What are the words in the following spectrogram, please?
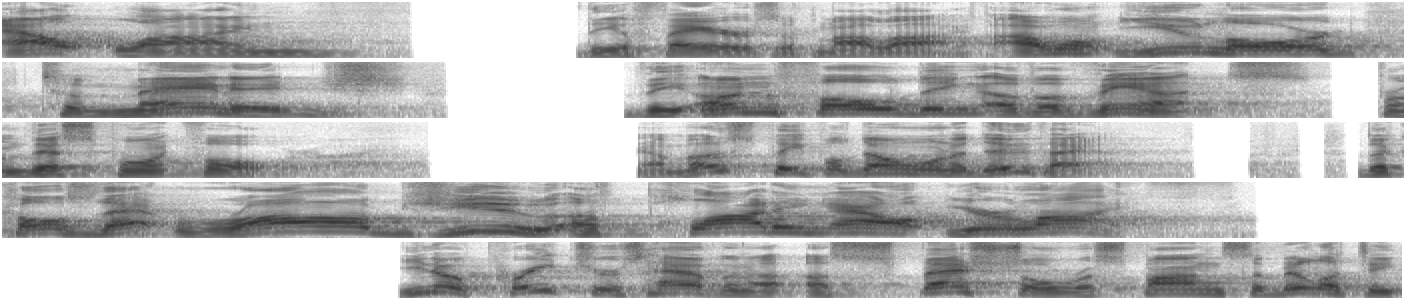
outline the affairs of my life. I want you, Lord, to manage the unfolding of events from this point forward. Now, most people don't want to do that because that robs you of plotting out your life. You know, preachers have an, a, a special responsibility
